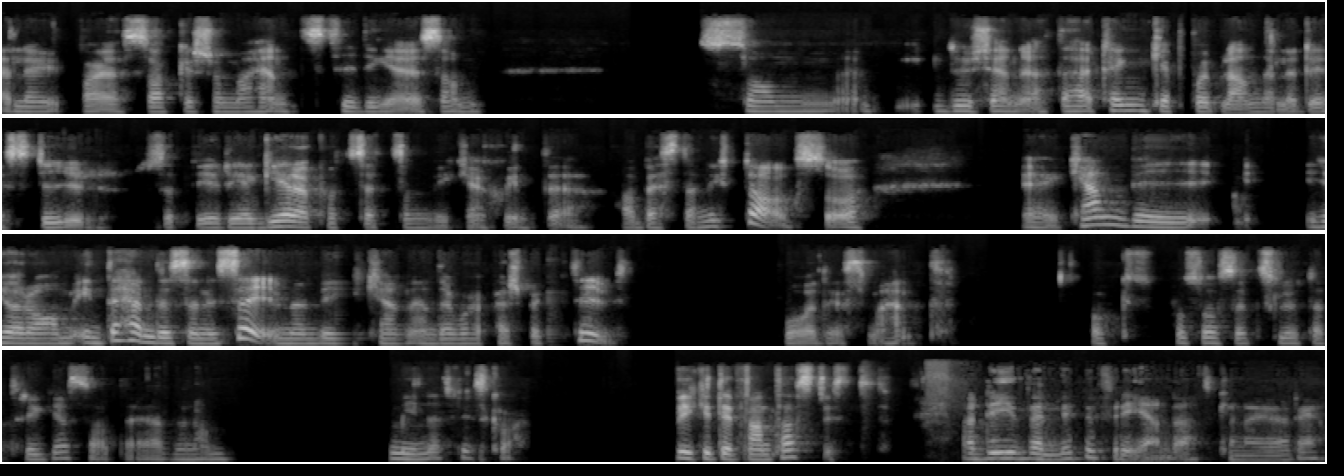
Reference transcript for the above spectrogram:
Eller bara saker som har hänt tidigare som, som du känner att det här tänker jag på ibland eller det styr så att vi reagerar på ett sätt som vi kanske inte har bästa nytta av. Så eh, kan vi göra om, inte händelsen i sig, men vi kan ändra våra perspektiv på det som har hänt. Och på så sätt sluta triggas av det även om minnet finns kvar. Vilket är fantastiskt. Ja, det är väldigt befriande att kunna göra det.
